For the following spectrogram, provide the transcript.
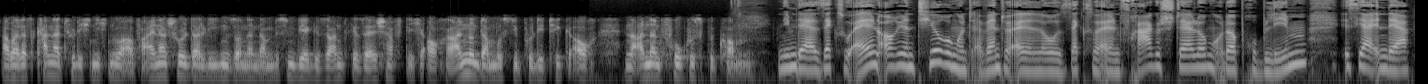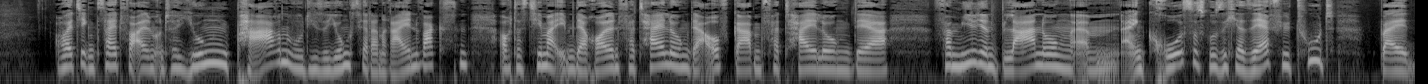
Aber das kann natürlich nicht nur auf einer Schulter liegen, sondern da müssen wir gesamtgesellschaftlich auch ran und da muss die Politik auch einen anderen Fokus bekommen. Neben der sexuellen Orientierung und eventuell sexuellen Fragestellungen oder Problemen ist ja in der heutigen Zeit vor allem unter jungen Paaren, wo diese Jungs ja dann reinwachsen, auch das Thema eben der Rollenverteilung, der Aufgabenverteilung, der Familienplanung ähm, ein großes, wo sich ja sehr viel tut bei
